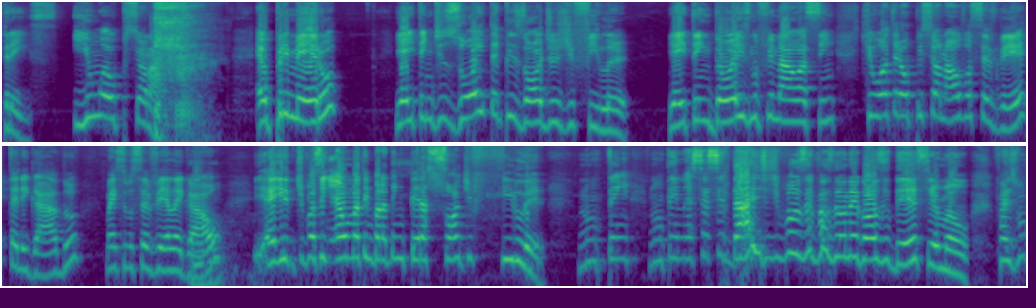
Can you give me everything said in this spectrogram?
Três. E um é opcional. É o primeiro, e aí tem 18 episódios de filler. E aí tem dois no final, assim, que o outro é opcional você vê, tá ligado? Mas se você vê é legal. Uhum. E aí, tipo assim, é uma temporada inteira só de filler. Não tem, não tem necessidade de você fazer um negócio desse, irmão. Faz um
